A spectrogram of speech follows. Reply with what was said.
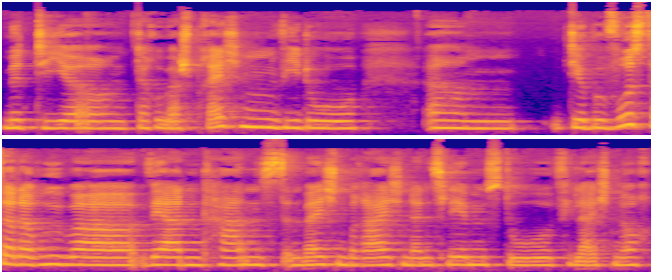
mit dir darüber sprechen, wie du ähm, dir bewusster darüber werden kannst, in welchen Bereichen deines Lebens du vielleicht noch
